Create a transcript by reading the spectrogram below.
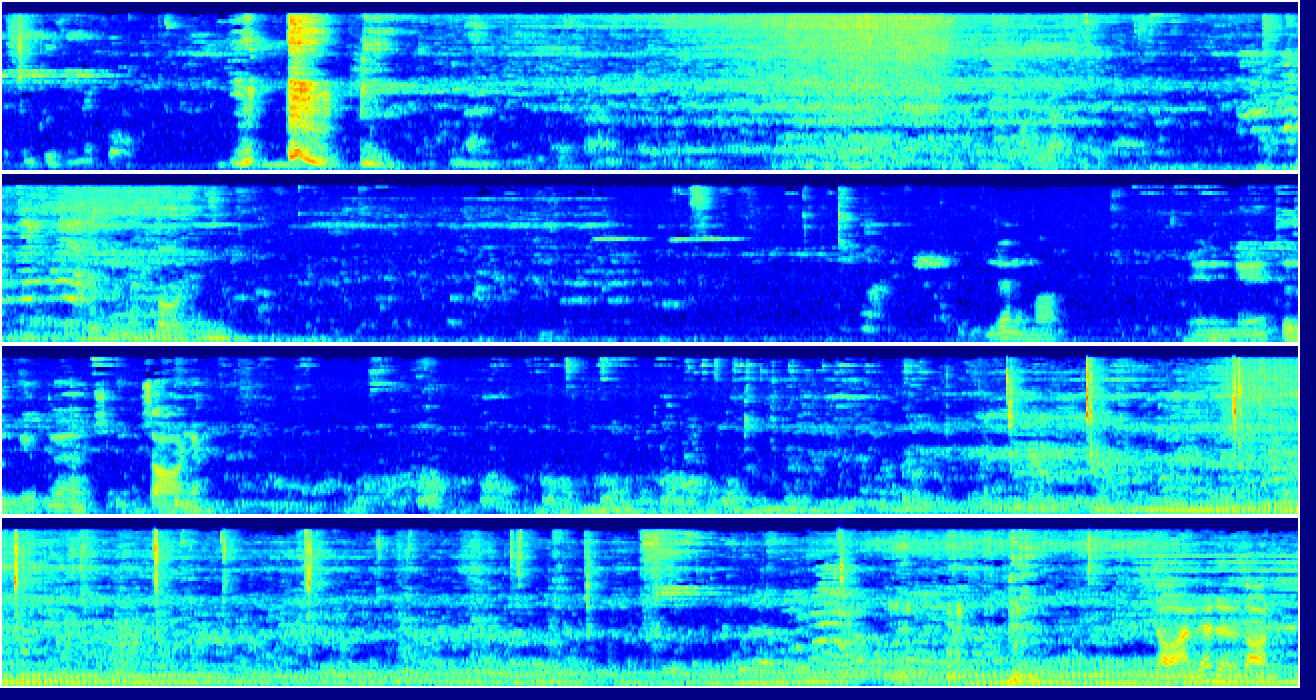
Cái chung cư Vineco rất là ngon. Nên ghé thử miếng ờ, giò nhé giò ăn rất là giòn.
